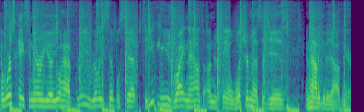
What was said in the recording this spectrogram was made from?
and worst case scenario, you'll have three really simple steps that you can use right now to understand what your message is and how to get it out there.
